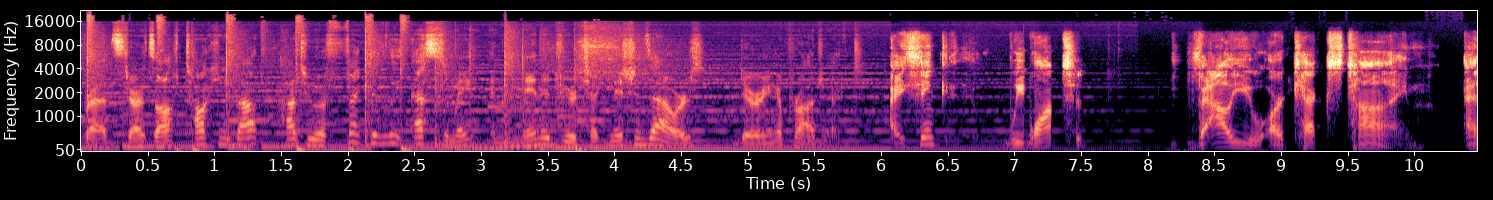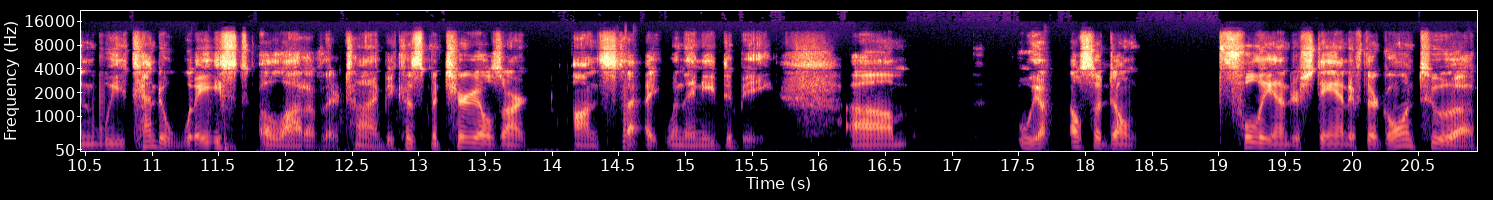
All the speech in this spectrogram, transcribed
Brad starts off talking about how to effectively estimate and manage your technicians' hours during a project. I think we want to value our tech's time and we tend to waste a lot of their time because materials aren't on site when they need to be. Um, we also don't fully understand if they're going to a,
